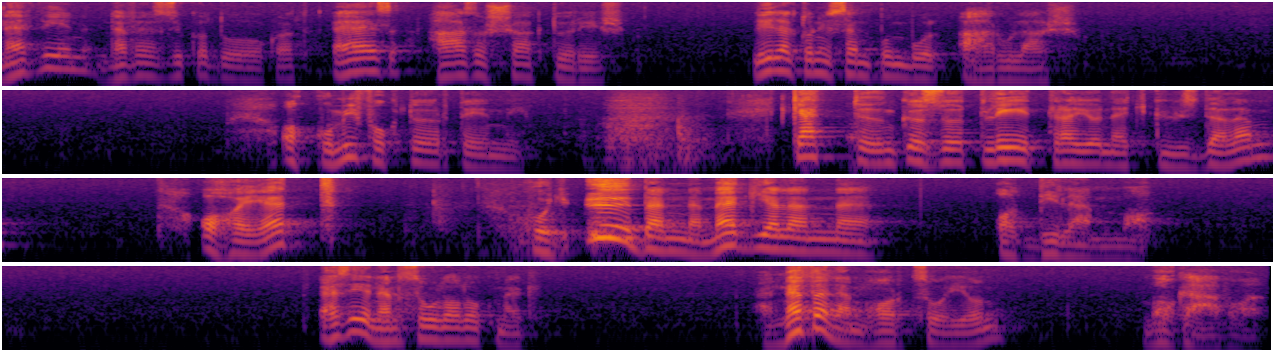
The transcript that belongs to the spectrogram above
nevén nevezzük a dolgokat. Ez házasságtörés. Lélektani szempontból árulás. Akkor mi fog történni? Kettőnk között létrejön egy küzdelem, ahelyett, hogy ő benne megjelenne a dilemma. Ezért nem szólalok meg. Hát ne velem harcoljon, magával.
